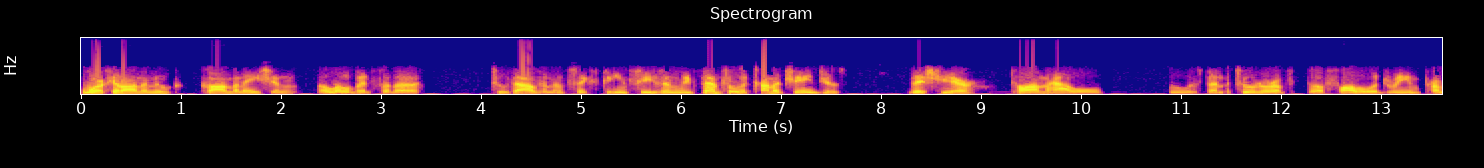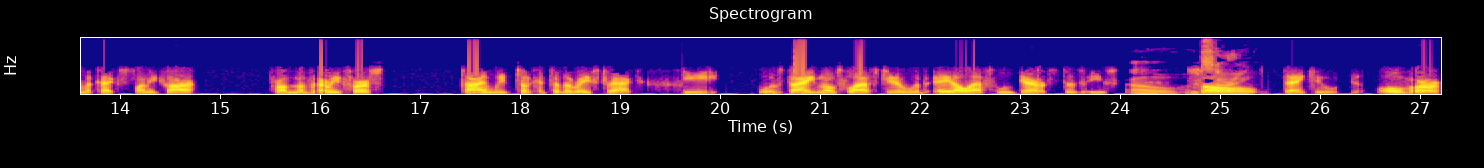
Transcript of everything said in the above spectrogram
working on a new combination a little bit for the 2016 season. We've been through a ton of changes this year. Tom Howell who has been the tuner of the Follow a Dream Permatex funny car from the very first time we took it to the racetrack. He was diagnosed last year with ALS, Lou Gehrig's disease. Oh, I'm so sorry. thank you. Over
